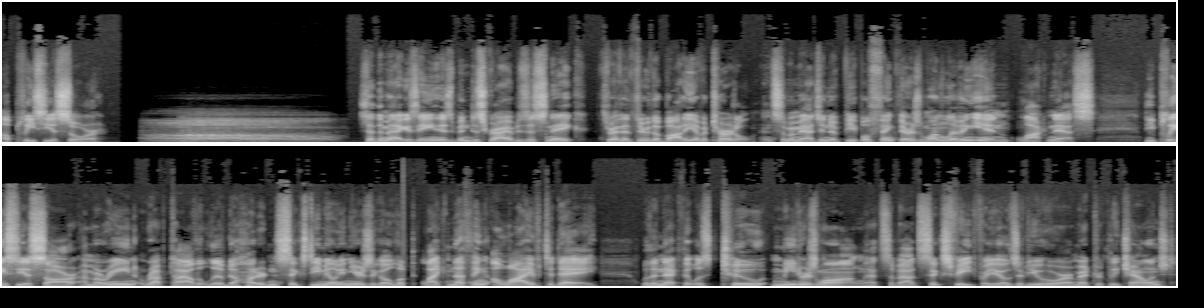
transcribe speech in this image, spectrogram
a plesiosaur. Said the magazine, has been described as a snake threaded through the body of a turtle, and some imaginative people think there is one living in Loch Ness. The plesiosaur, a marine reptile that lived 160 million years ago, looked like nothing alive today, with a neck that was two meters long. That's about six feet for those of you who are metrically challenged.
